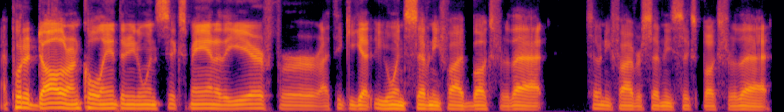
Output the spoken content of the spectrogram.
I put a dollar on Cole Anthony to win six man of the year for, I think you get, you win 75 bucks for that, 75 or 76 bucks for that.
